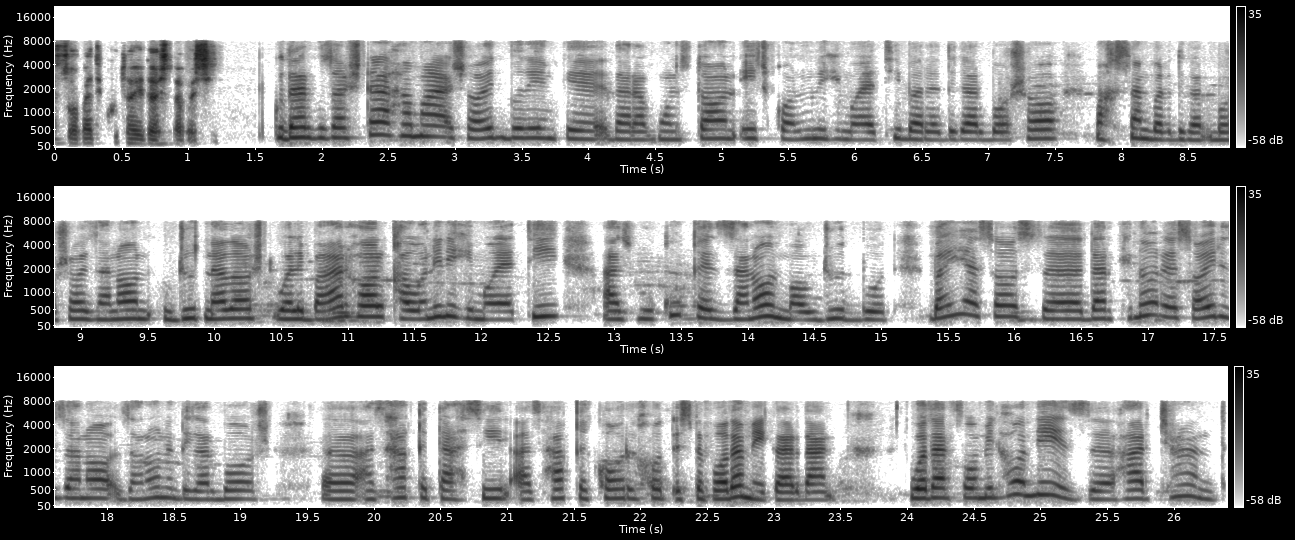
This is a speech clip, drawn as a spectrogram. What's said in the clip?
صحبت کوتاهی داشته باشیم. در گذشته همه شاهد بودیم که در افغانستان هیچ قانون حمایتی برای دیگر باشا مخصوصا برای دیگر باشا زنان وجود نداشت. ولی به هر حال قوانین حمایتی از حقوق زنان موجود بود. به این اساس در کنار سایر زنان زنان دیگر باش از حق تحصیل از حق کار خود استفاده می کردن و در فامیل ها نیز هرچند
